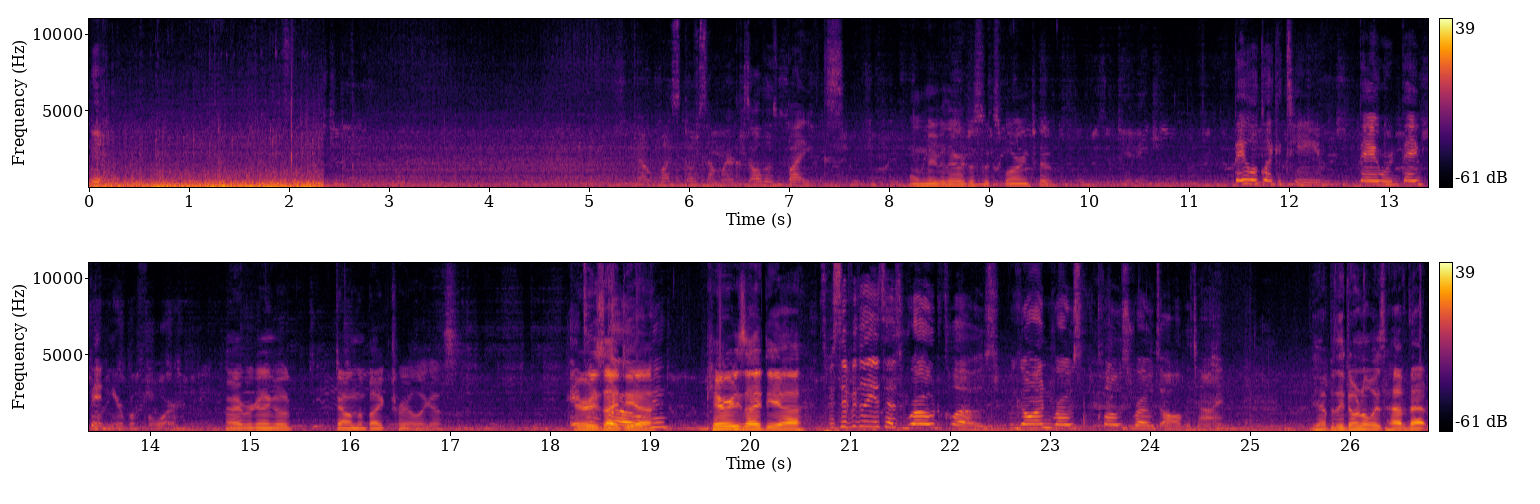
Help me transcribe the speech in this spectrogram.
Yeah. No, must go somewhere because all those bikes. Well maybe they were just exploring too. They look like a team. They were. They've been here before. Alright, we're gonna go down the bike trail I guess. It's a Carrie's idea. Carrie's idea. Specifically, it says road closed. We go on roads, closed roads all the time. Yeah, but they don't always have that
